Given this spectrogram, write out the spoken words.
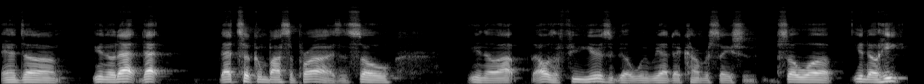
And um, you know that that that took him by surprise. And so, you know, I, that was a few years ago when we had that conversation. So, uh, you know, he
